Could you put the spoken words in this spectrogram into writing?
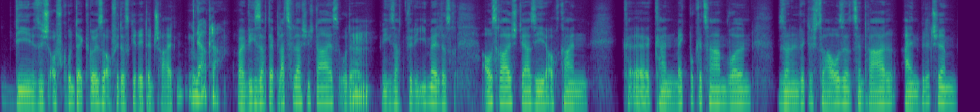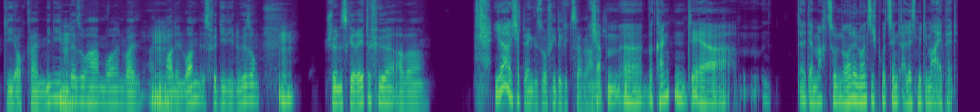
die sich aufgrund der Größe auch für das Gerät entscheiden. Ja, klar. Weil, wie gesagt, der Platz vielleicht nicht da ist oder, mhm. wie gesagt, für die E-Mail das ausreicht, ja, sie auch keinen äh, kein MacBook jetzt haben wollen, sondern wirklich zu Hause zentral einen Bildschirm, die auch kein Mini mhm. oder so haben wollen, weil ein mhm. All-in-One ist für die die Lösung. Mhm schönes Gerät dafür, aber ja, ich, ich denke, so viele gibt's ja gar ich nicht. Ich habe einen äh, Bekannten, der, der, der macht so 99 Prozent alles mit dem iPad.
